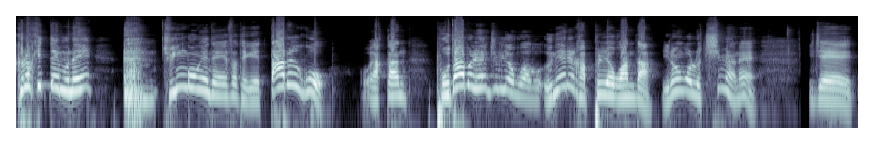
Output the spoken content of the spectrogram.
그렇기 때문에 주인공에 대해서 되게 따르고 약간 보답을 해주려고 하고 은혜를 갚으려고 한다 이런 걸로 치면은 이제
